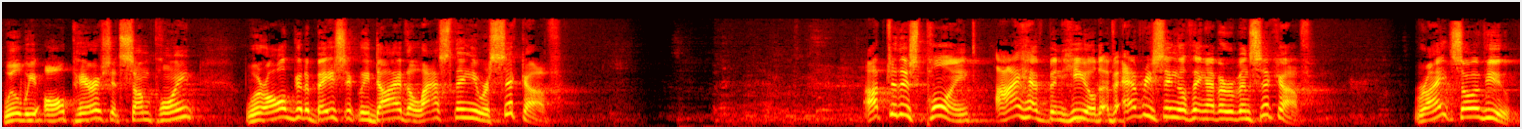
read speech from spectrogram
Will we all perish at some point? We're all going to basically die of the last thing you were sick of. Up to this point, I have been healed of every single thing I've ever been sick of. Right? So have you.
